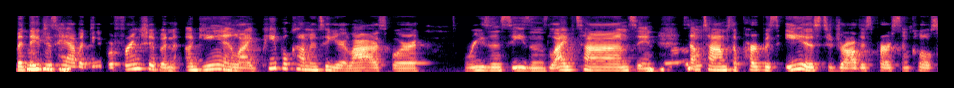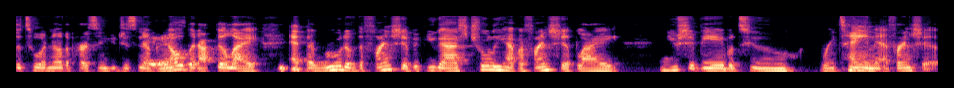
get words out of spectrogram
but they just Mhm. have a deeper friendship. And again, like people come into your lives for reasons, seasons, lifetimes, and Mhm. sometimes the purpose is to draw this person closer to another person. You just never know. But I feel like at the root of the friendship, if you guys truly have a friendship, like you should be able to retain that friendship.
